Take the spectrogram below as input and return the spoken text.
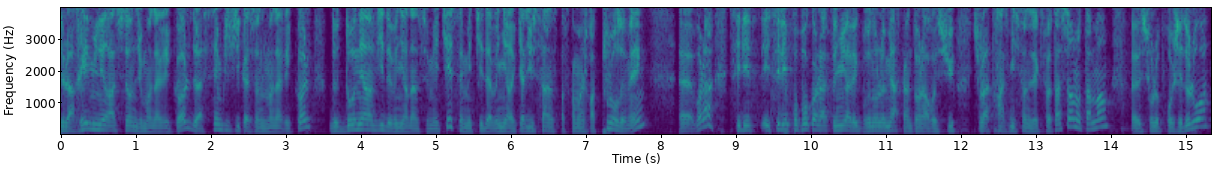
de la rémunération du monde agricole, de la simplification du monde agricole, de donner envie de venir dans ce métier. C'est un métier d'avenir qui a du sens parce qu'on mangera toujours demain. Euh, voilà, c'est les, c'est les propos qu'on a tenus avec Bruno Le Maire quand on l'a reçu sur la transmission des exploitations, notamment euh, sur le projet de loi,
